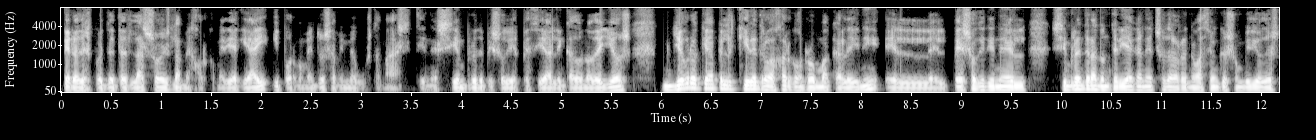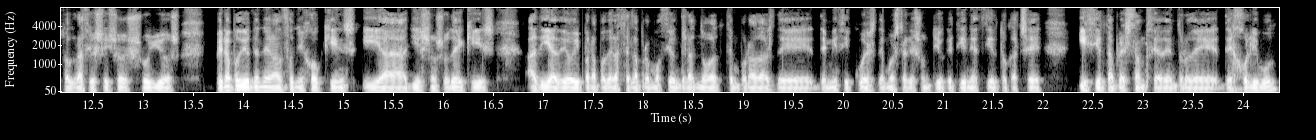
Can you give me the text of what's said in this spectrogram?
pero después de Ted Lasso es la mejor comedia que hay y por momentos a mí me gusta más. Tiene siempre un episodio especial en cada uno de ellos. Yo creo que Apple quiere trabajar con Ron McAlaney. El, peso que tiene él, simplemente la tontería que han hecho de la renovación, que es un vídeo de suyos, pero ha podido tener a Anthony Hopkins y a Jason Sudeikis a día de hoy para poder hacer la promoción de las nuevas temporadas de, de Mythic Quest. Demuestra que es un tío que tiene cierto caché y cierta prestancia dentro de, de Hollywood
